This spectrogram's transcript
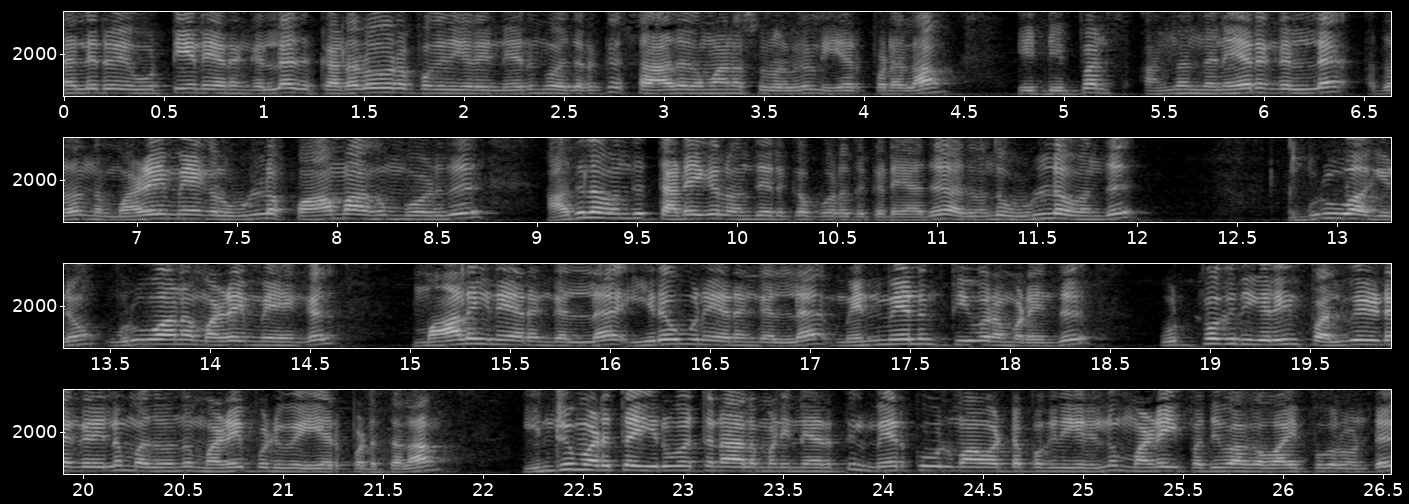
நள்ளிரவை ஒட்டிய நேரங்களில் அது கடலோர பகுதிகளை நெருங்குவதற்கு சாதகமான சூழல்கள் ஏற்படலாம். இட் டிபெண்ட்ஸ் அந்தந்த நேரங்களில் அதாவது அந்த மழை மேகங்கள் உள்ளே ஃபார்ம் ஆகும்பொழுது அதில் வந்து தடைகள் வந்து இருக்க போகிறது கிடையாது. அது வந்து உள்ளே வந்து உருவாகிடும். உருவான மழை மேகங்கள் மாலை நேரங்களில் இரவு நேரங்களில் மென்மேலும் தீவிரமடைந்து உட்பகுதிகளின் பல்வேறு இடங்களிலும் அது வந்து மழைப்பொழிவை ஏற்படுத்தலாம். இன்றும் அடுத்த இருபத்தி நாலு மணி நேரத்தில் மேற்கு உள் மாவட்ட பகுதிகளிலும் மழை பதிவாக வாய்ப்புகள் உண்டு.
